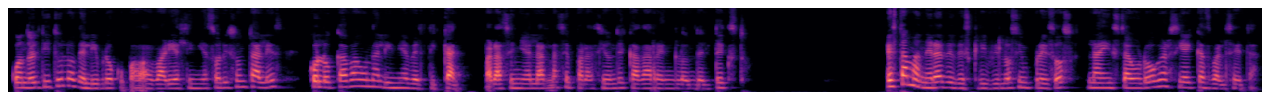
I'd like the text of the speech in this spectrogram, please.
cuando el título del libro ocupaba varias líneas horizontales, colocaba una línea vertical para señalar la separación de cada renglón del texto. Esta manera de describir los impresos la instauró García y Casbalceta,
